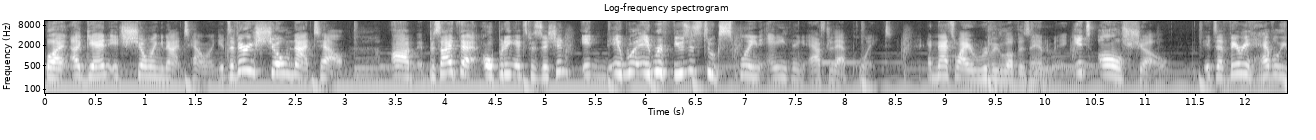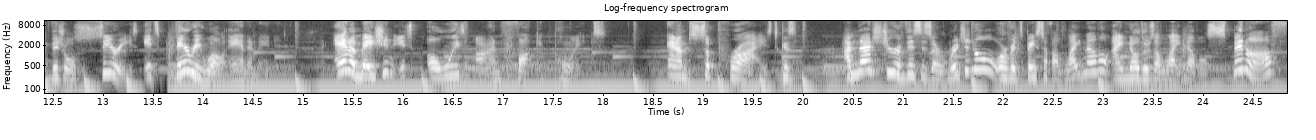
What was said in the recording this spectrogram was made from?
but again, it's showing not telling. It's a very show not tell. Um, besides that opening exposition, it, it it refuses to explain anything after that point, and that's why I really love this anime. It's all show. It's a very heavily visual series. It's very well animated animation is always on fucking point. And I'm surprised because I'm not sure if this is original or if it's based off a light novel. I know there's a light novel spin-off,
